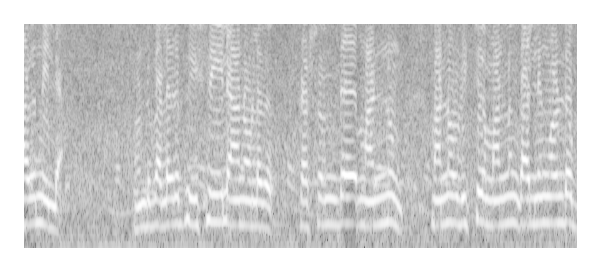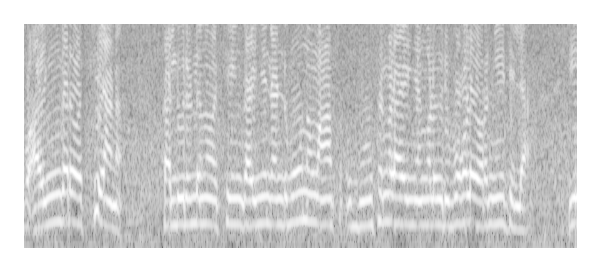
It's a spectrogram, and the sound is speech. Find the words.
ആകുന്നില്ല. അതുകൊണ്ട് വളരെ ഭീഷണിയിലാണുള്ളത്. കർഷകന്റെ മണ്ണും മണ്ണൊഴിച്ച് മണ്ണും കല്ലും കൊണ്ട് ഭയങ്കര ഒച്ചയാണ്. കല്ലുരുളുന്ന ഒച്ചയും കഴിഞ്ഞ് രണ്ട് മൂന്ന് മാസം ദിവസങ്ങളായി ഞങ്ങൾ ഒരുപോലെ ഉറങ്ങിയിട്ടില്ല. ഈ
